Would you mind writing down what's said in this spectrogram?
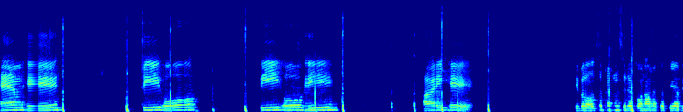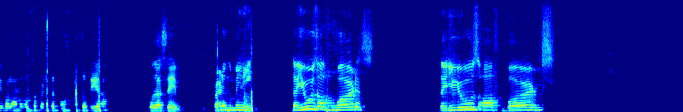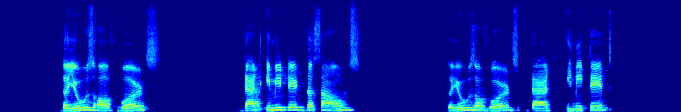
M A T O P O E I A. People also pronounce it as onomatopoeia. People also pronounce it onomatopoeia. Both are same. Right on the meaning. The use of words. The use of words. The use of words that imitate the sounds. The use of words that imitate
